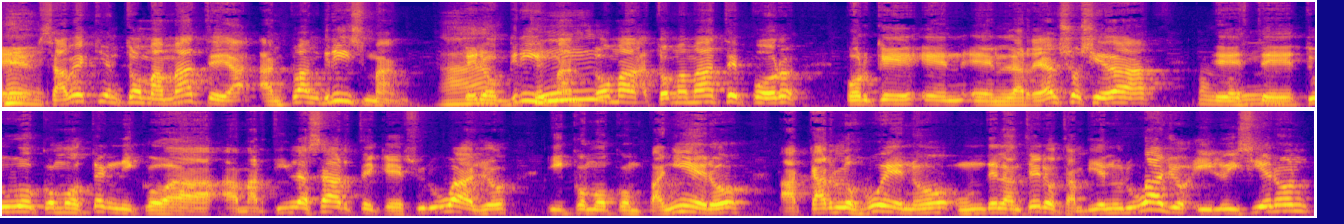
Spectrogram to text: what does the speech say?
eh, ¿sabés quién toma mate? Antoine Griezmann. Ah, Pero Griezmann sí. toma, toma mate por, porque en, en la Real Sociedad este, tuvo como técnico a, a Martín Lazarte, que es uruguayo, y como compañero a Carlos Bueno, un delantero también uruguayo, y lo hicieron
